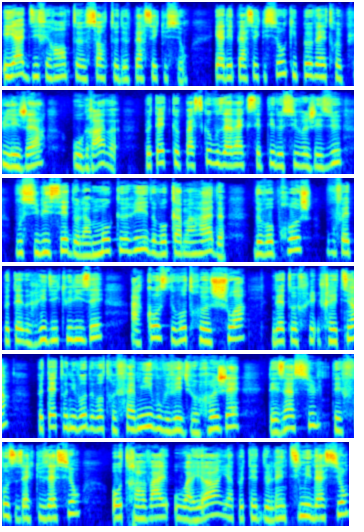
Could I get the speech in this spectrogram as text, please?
il y a différentes sortes de persécutions. Il y a des persécutions qui peuvent être plus légères ou graves. Peut-être que parce que vous avez accepté de suivre Jésus, vous subissez de la moquerie de vos camarades, de vos proches, vous faites peut-être ridiculiser à cause de votre choix d'être chrétien. Peut-être au niveau de votre famille, vous vivez du rejet, des insultes, des fausses accusations au travail ou ailleurs, il y a peut-être de l'intimidation.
